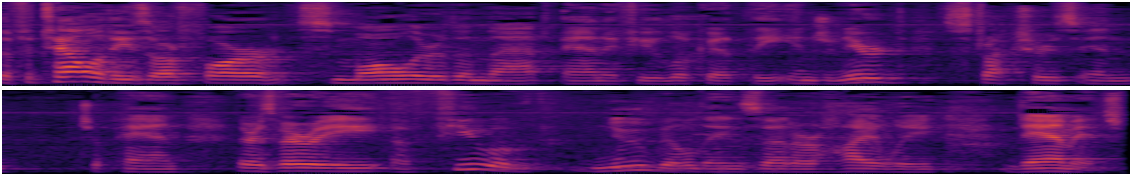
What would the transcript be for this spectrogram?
the fatalities are far smaller than that. And if you look at the engineered structures in Japan, there's very few of new buildings that are highly damaged.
